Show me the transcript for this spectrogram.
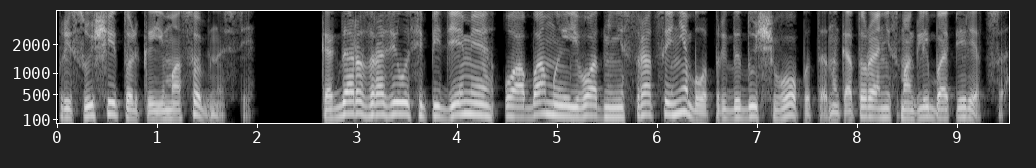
присущие только им особенности. Когда разразилась эпидемия, у Обамы и его администрации не было предыдущего опыта, на который они смогли бы опереться.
